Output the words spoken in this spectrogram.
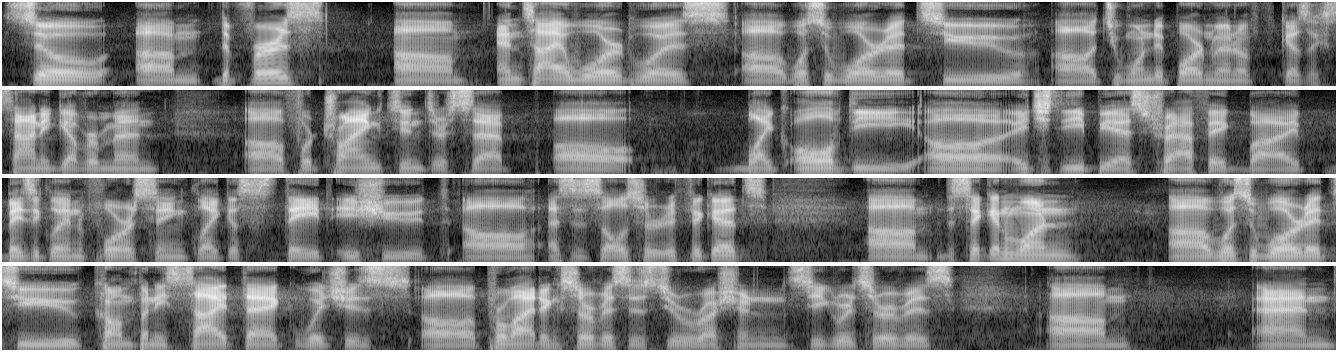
So um, the first um, anti-award was uh, was awarded to uh, to one department of Kazakhstani government uh, for trying to intercept uh, like all of the HTTPS traffic by basically enforcing like a state-issued SSL certificates. Um, the second one uh, was awarded to company SyTech, which is uh, providing services to Russian Secret Service. Um, and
